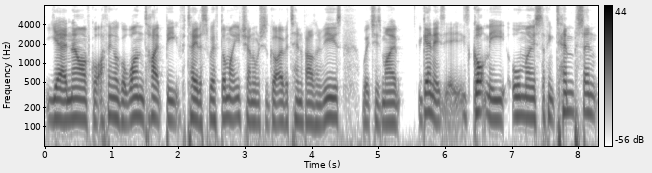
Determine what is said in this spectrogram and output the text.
yeah, now I've got I think I've got one type beat for Taylor Swift on my YouTube channel, which has got over ten thousand views, which is my again it's it's got me almost I think ten percent,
